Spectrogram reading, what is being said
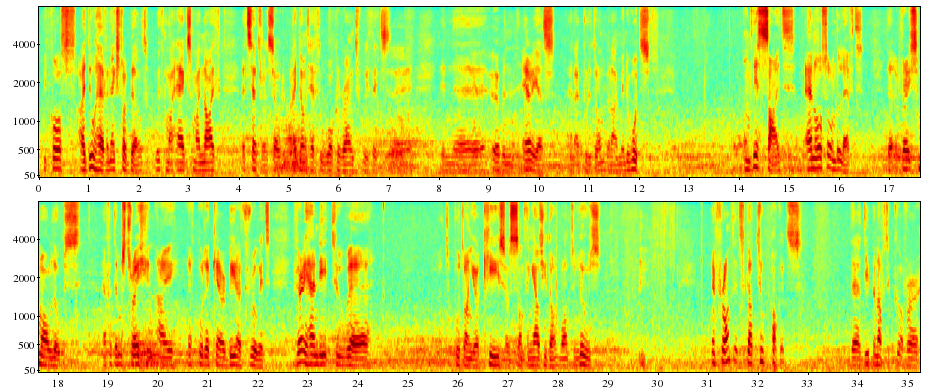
because I do have an extra belt with my axe, my knife etc so I don't have to walk around with it uh, in uh, urban areas and I put it on when I'm in the woods. On this side and also on the left there are very small loops. And for demonstration I have put a carabiner through it. Very handy to uh, to put on your keys or something else you don't want to lose. In front it's got two pockets. They're deep enough to cover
